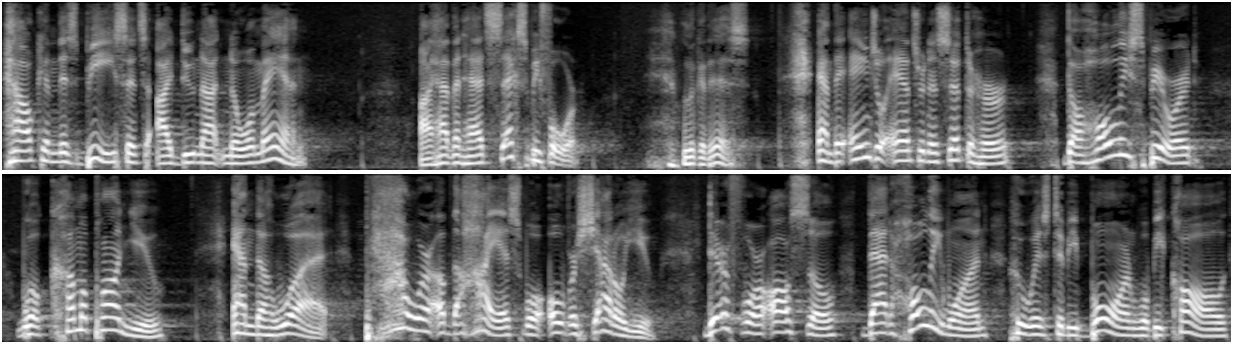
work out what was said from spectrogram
How can this be since I do not know a man? I haven't had sex before. Look at this. And the angel answered and said to her, The Holy Spirit will come upon you, and the what? Power of the highest will overshadow you. Therefore, also, that Holy One who is to be born will be called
